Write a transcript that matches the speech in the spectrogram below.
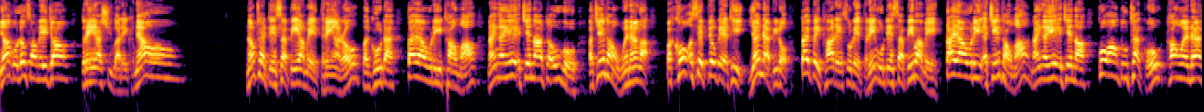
များကိုလှုပ်ဆောင်နေကြောင်းသတင်းရရှိပါတယ်ခင်ဗျာ နောက်ထပ်တင်ဆက်ပေးရမယ့်သတင်းကတော့ပဲခူးတိုင်းတာယာဝတီထောင်မှာနိုင်ငံရေးအကျဉ်းသားတအုပ်ကိုအကျဉ်းထောင်ဝန်ထမ်းကပခုံးအစ်စ်ပြုတ်တဲ့အထိရိုက်နှက်ပြီးတော့တိုက်ပိတ်ထားတယ်ဆိုတဲ့သတင်းကိုတင်ဆက်ပေးပါမယ်။တာယာဝတီအကျဉ်းထောင်မှာနိုင်ငံရေးအကျဉ်းသားကိုအောင်သူထက်ကိုထောင်ဝန်ထမ်း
